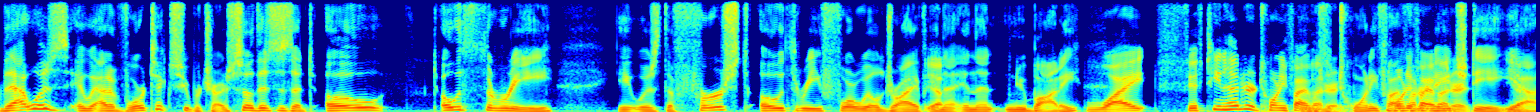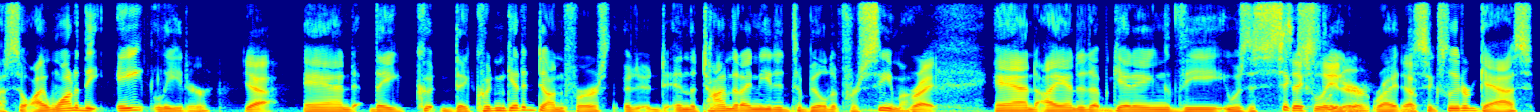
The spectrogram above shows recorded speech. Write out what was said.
that was at a Vortech supercharger. So this is a 02 03. It was the first 03 four wheel drive yep. in, the, in the new body. White 1500 2500? 2500 2500 HD. Yeah. So I wanted the 8 liter. Yeah. And they could they couldn't get it done first uh, in the time that I needed to build it for SEMA. Right. And I ended up getting the it was a six, six liter, liter, right? Yep. The six liter gas.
